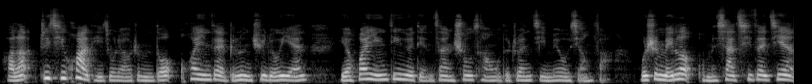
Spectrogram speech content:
好了，这期话题就聊这么多，欢迎在评论区留言，也欢迎订阅、点赞、收藏我的专辑。没有想法，我是梅乐，我们下期再见。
